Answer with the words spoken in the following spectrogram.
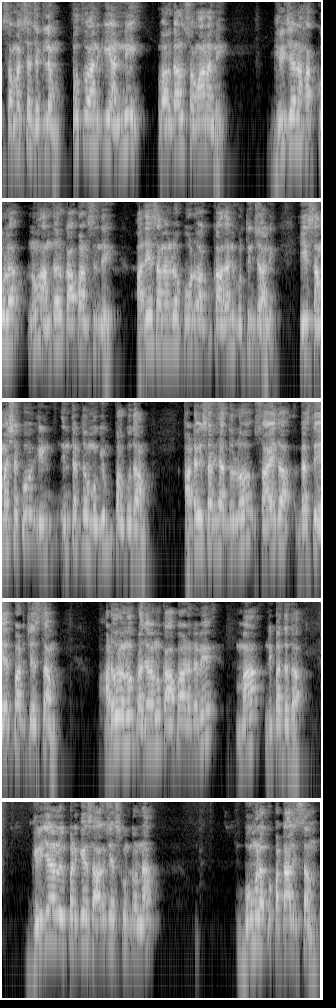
సమస్య జటిలం. ప్రభుత్వానికి అన్ని వర్గాలు సమానమే. గిరిజన హక్కులను అందరూ కాపాల్సిందే. అదే సమయంలో పోడు హక్కు కాదని గుర్తించాలి. ఈ సమస్యకు ఇన్- ఇంతటితో ముగింపు పలుకుదాం. అటవీ సరిహద్దుల్లో సాయుధ గస్తీ ఏర్పాటు చేస్తాం. అడవులను ప్రజలను కాపాడటమే మా నిబద్ధత. గిరిజనులు ఇప్పటికే సాగు చేసుకుంటున్న భూములకు పట్టాలిస్తాం.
